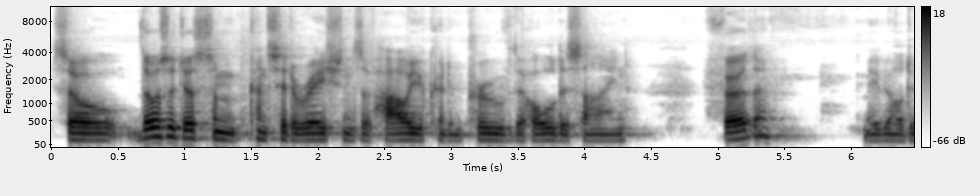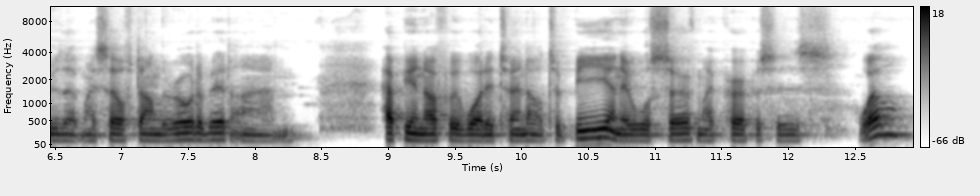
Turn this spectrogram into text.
So those are just some considerations of how you could improve the whole design further. Maybe I'll do that myself down the road a bit. I'm happy enough with what it turned out to be and it will serve my purposes well.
